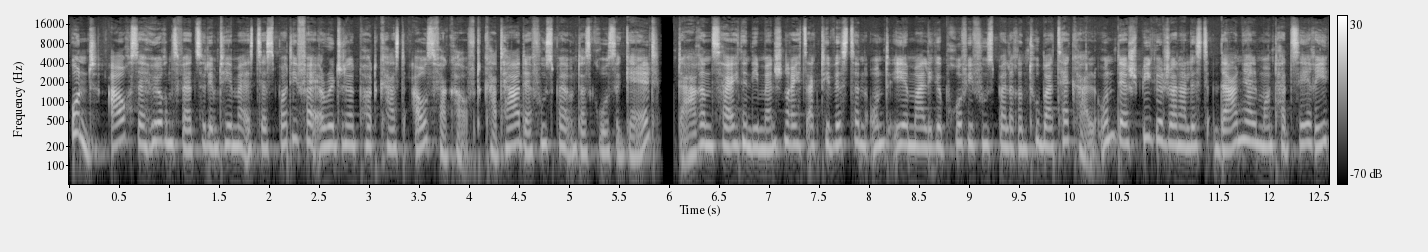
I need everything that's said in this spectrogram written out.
Und auch sehr hörenswert zu dem Thema ist der Spotify Original Podcast Ausverkauft. Katar, der Fußball und das große Geld. Darin zeichnen die Menschenrechtsaktivistin und ehemalige Profifußballerin Tuba Tekal und der Spiegeljournalist Daniel Montazeri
